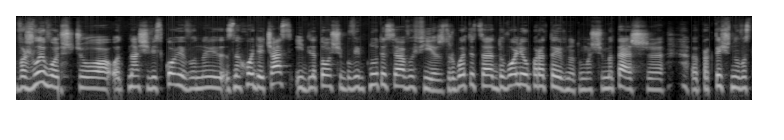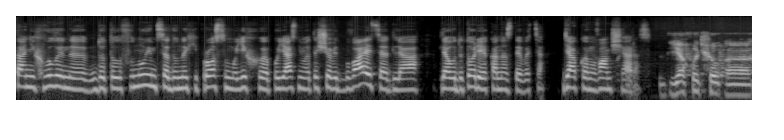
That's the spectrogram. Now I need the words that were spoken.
важливо, що от наші військові вони знаходять час і для того, щоб увімкнутися в ефір, зробити це доволі оперативно, тому що ми теж е, практично в останні хвилини дотелефонуємося до них і просимо їх е, пояснювати, що відбувається для, для аудиторії, яка нас дивиться. Дякуємо вам ще раз. Я хочу е,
